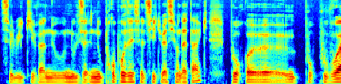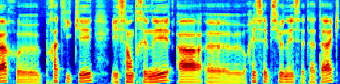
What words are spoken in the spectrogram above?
celui qui va nous, proposer cette situation d'attaque pour, euh, pour pouvoir pratiquer et s'entraîner à réceptionner cette attaque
